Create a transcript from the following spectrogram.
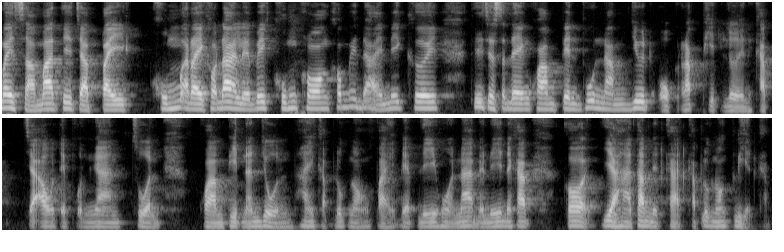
ไม่สามารถที่จะไปคุ้มอะไรเขาได้เลยไม่คุ้มครองเขาไม่ได้ ไม่เคยที่จะแสดงความเป็นผู้นำยืดอกรับผิดเลยนะครับจะเอาแต่ผลงานส่วน ความผิดนั้นโยนให้กับลูกน้องไปแบบนี้หัวหน้าแบบนี้นะครับ ก็อย่าหาทำเด็ดขาดครับลูกน้องเกลียดครับ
